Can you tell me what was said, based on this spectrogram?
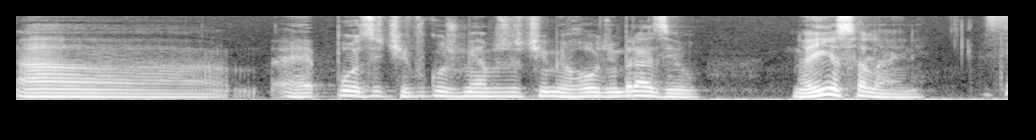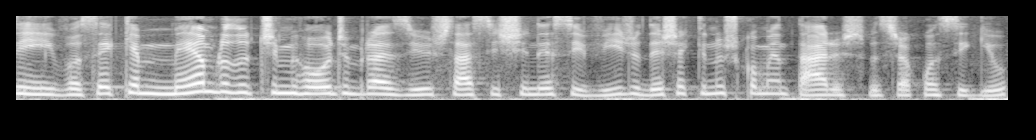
uh, é, positivo com os membros do time Holding Brasil. Não é isso, Elaine? Sim, você que é membro do time Holding Brasil está assistindo esse vídeo, deixa aqui nos comentários se você já conseguiu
